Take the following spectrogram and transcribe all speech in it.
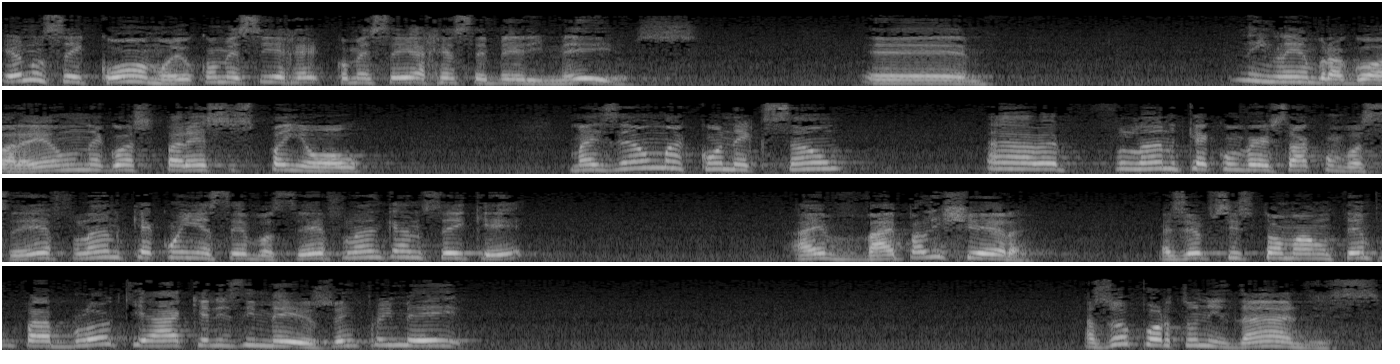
Eu não sei como, eu comecei a, comecei a receber e-mails. É, nem lembro agora, é um negócio que parece espanhol. Mas é uma conexão ah, fulano quer conversar com você, fulano quer conhecer você, fulano quer não sei o quê. Aí vai para a lixeira. Mas eu preciso tomar um tempo para bloquear aqueles e-mails. Vem para o e-mail. As oportunidades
